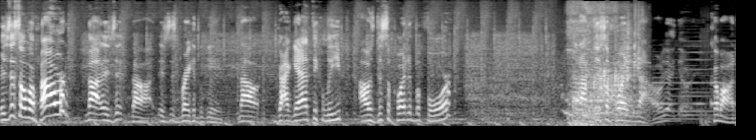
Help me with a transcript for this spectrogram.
Is this overpowered? Nah, is it? Nah, is this breaking the game? Now, gigantic leap. I was disappointed before. And I'm disappointed now. Come on,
